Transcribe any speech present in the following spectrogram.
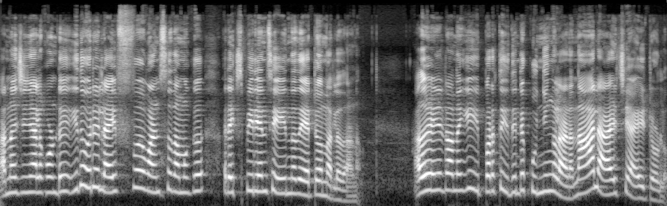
കാരണം വെച്ച് കഴിഞ്ഞാൽ കൊണ്ട് ഇതൊരു ലൈഫ് വൺസ് നമുക്ക് ഒരു എക്സ്പീരിയൻസ് ചെയ്യുന്നത് ഏറ്റവും നല്ലതാണ്. അത് കഴിഞ്ഞിട്ടാണെങ്കിൽ ഇപ്പുറത്ത് ഇതിന്റെ കുഞ്ഞുങ്ങളാണ് നാലാഴ്ച ആയിട്ടുള്ളൂ.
